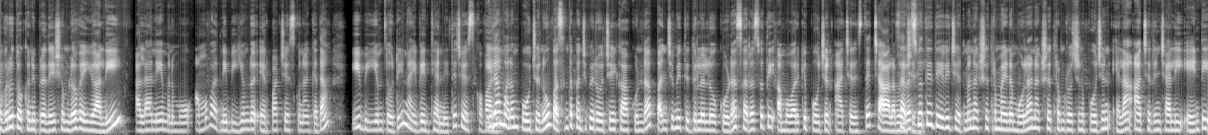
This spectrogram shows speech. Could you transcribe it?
ఎవరు తొక్కని ప్రదేశంలో వేయాలి? అలానే మనము అమ్మవారిని బియ్యంలో ఏర్పాటు చేసుకున్నాం కదా ఈ బియ్యం తోటి నైవేద్యాన్ని అయితే చేసుకోవాలి. ఇలా మనం పూజను వసంత పంచమి రోజే కాకుండా పంచమి తిథులలో కూడా సరస్వతి అమ్మవారికి పూజను ఆచరిస్తే చాలా సరస్వతి దేవి జన్మ నక్షత్రమైన మూలా నక్షత్రం రోజున పూజను ఎలా ఆచరించాలి ఏంటి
